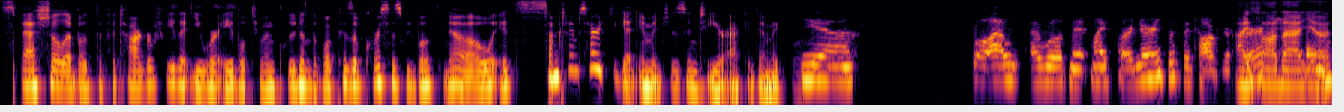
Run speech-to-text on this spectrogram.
special about the photography that you were able to include in the book. Because, of course, as we both know, it's sometimes hard to get images into your academic book. Yeah. Well, I, I will admit, my partner is a photographer. I saw that, yeah.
